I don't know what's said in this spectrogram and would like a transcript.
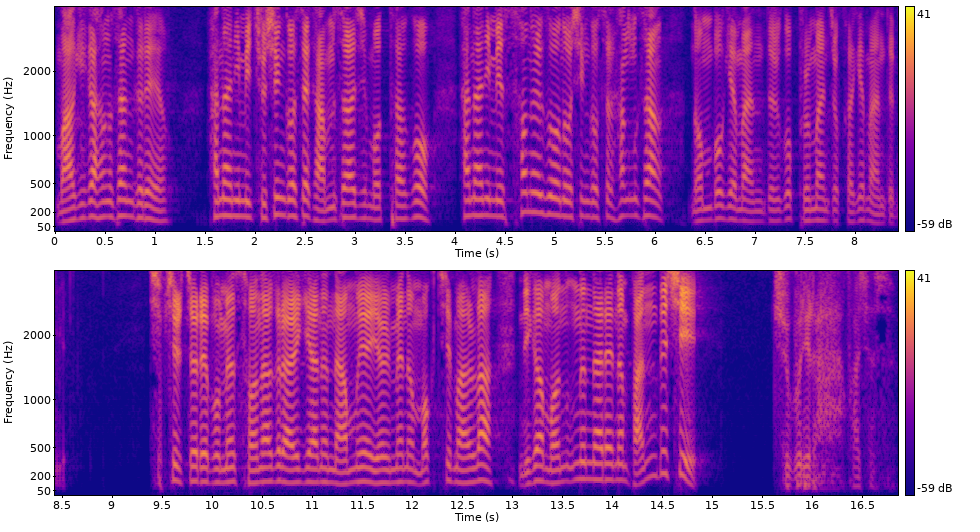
마귀가 항상 그래요. 하나님이 주신 것에 감사하지 못하고 하나님이 선을 그어 놓으신 것을 항상 넘보게 만들고 불만족하게 만듭니다. 17절에 보면 선악을 알게 하는 나무의 열매는 먹지 말라. 네가 먹는 날에는 반드시 죽으리라고 하셨어요.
